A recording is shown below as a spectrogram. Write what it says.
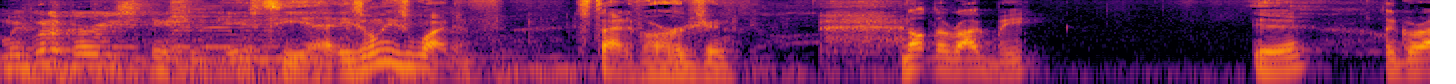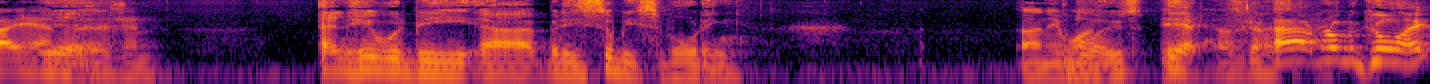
We've got a very special guest here. He's on his way to State of Origin. Not the rugby, Yeah. the greyhound Yeah. version. And he would be, uh, but he'd still be supporting Only the one. Blues. Yeah, I was going to say. Uh, Rob Macaulay,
